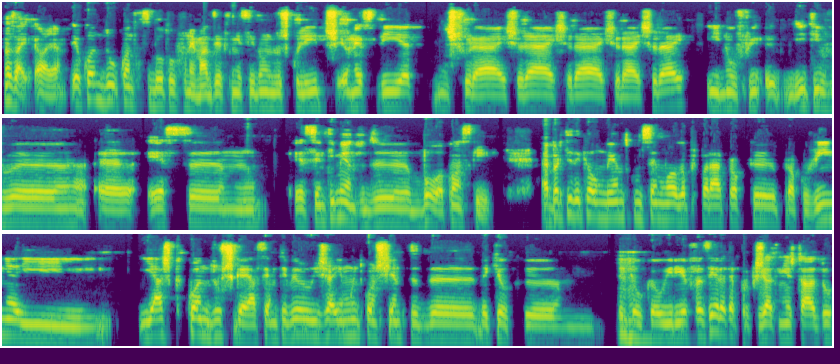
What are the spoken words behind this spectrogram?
Mas aí, olha, eu quando, quando recebi o telefonema a dizer que tinha sido um dos escolhidos, eu nesse dia chorei, chorei, chorei, chorei, chorei, e, no, e tive uh, uh, esse, um, esse sentimento de, boa, consegui. A partir daquele momento comecei-me logo a preparar para o que, para o que vinha e, e acho que quando cheguei à CMTV eu já ia muito consciente de, daquilo, que, daquilo uhum. que eu iria fazer, até porque já tinha estado a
